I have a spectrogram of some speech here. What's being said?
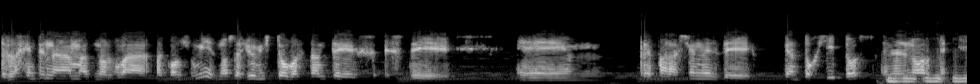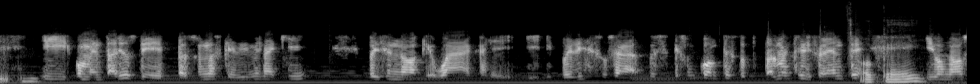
pues la gente nada más no lo va a consumir, ¿no? O sea, yo he visto bastantes este em, preparaciones de, antojitos en el norte y comentarios de personas que viven aquí pues dicen no que guaca y, y, pues dices o sea pues es un contexto totalmente diferente y unos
